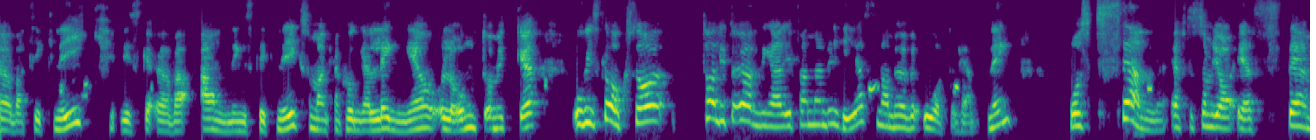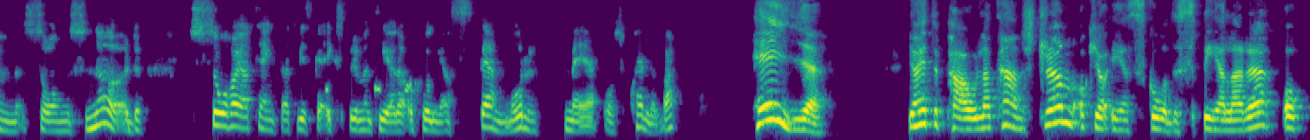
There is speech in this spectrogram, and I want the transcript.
öva teknik. Vi ska öva andningsteknik så man kan sjunga länge och långt och mycket. Och vi ska också ta lite övningar ifall man blir hes, man behöver återhämtning. Och sen, eftersom jag är stämsångsnörd, så har jag tänkt att vi ska experimentera och sjunga stämmor med oss själva. Hej! Jag heter Paula Ternström och jag är skådespelare och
